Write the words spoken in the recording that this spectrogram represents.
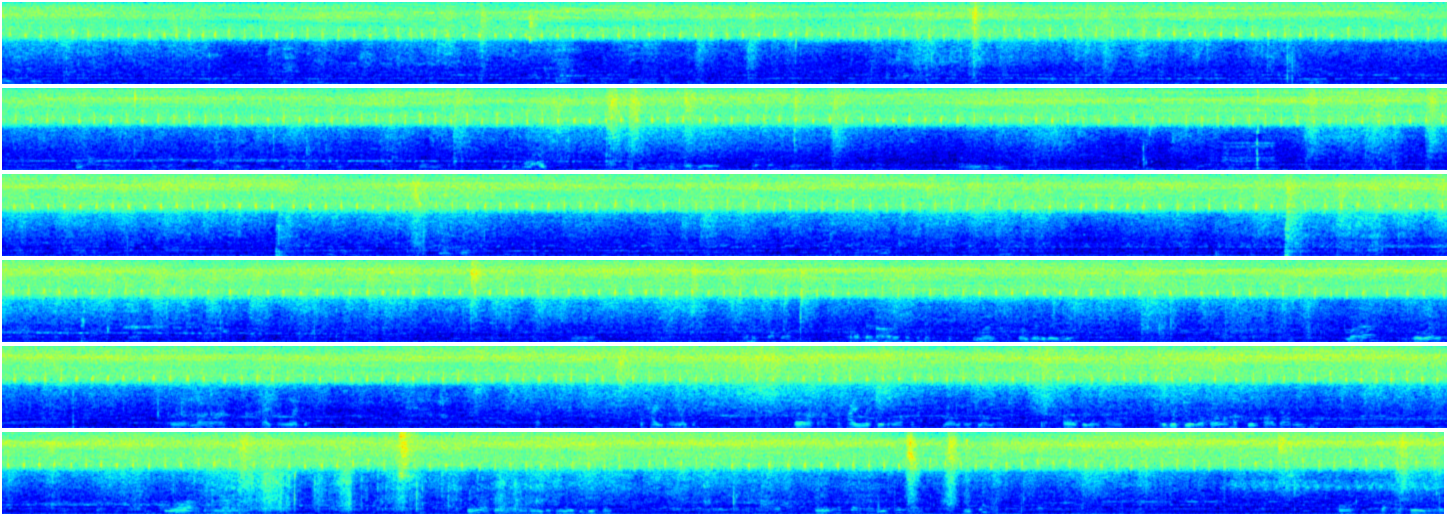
Thank you. Theo cái đây kìa. Mà cố rồi mà hai thằng lách đấy. Hai thằng lách đấy. Ờ, hai lách kia bỏ. Mà nó phải lòng nữa. Ờ, từ lần thằng. bây giờ chưa có ấp tiếng khỏi cá đấy. Nhớ à, saya apa oh tak betul ya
